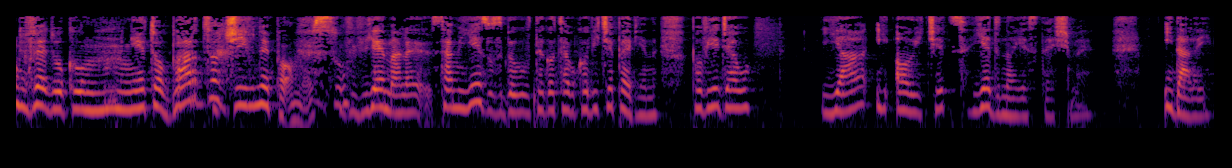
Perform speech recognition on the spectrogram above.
Według mnie to bardzo dziwny pomysł. Wiem, ale sam Jezus był tego całkowicie pewien. Powiedział: Ja i ojciec jedno jesteśmy. I dalej:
